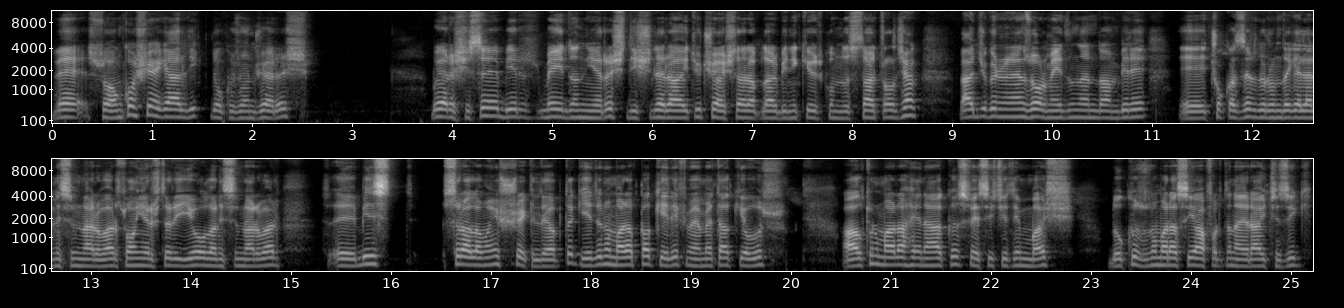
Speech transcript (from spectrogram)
Ve son koşuya geldik. 9. yarış. Bu yarış ise bir maiden yarış. Dişilere ait 3 yaşlı Araplar 1200 kumda start alacak. Bence günün en zor meydanlarından biri. Ee, çok hazır durumda gelen isimler var. Son yarışları iyi olan isimler var. Ee, biz sıralamayı şu şekilde yaptık. 7 numara Pak Elif Mehmet Akyavuz. 6 numara Hena Kız Fesih Çetinbaş. 9 numara Siyah Fırtına Eray Çizik.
